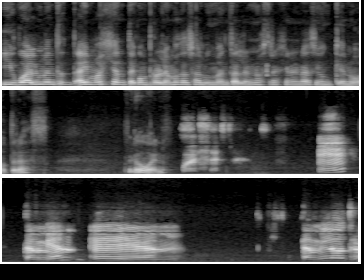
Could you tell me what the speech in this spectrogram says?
igualmente hay más gente con problemas de salud mental en nuestra generación que en otras. Pero bueno. Puede ser. Y también, eh, también lo otro,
